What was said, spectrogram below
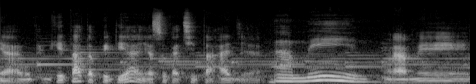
ya bukan kita tapi dia ya sukacita aja. Amin. Amin.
